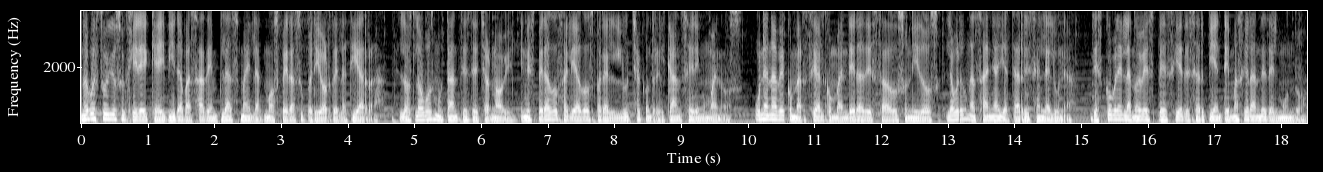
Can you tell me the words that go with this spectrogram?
Nuevo estudio sugiere que hay vida basada en plasma en la atmósfera superior de la Tierra. Los lobos mutantes de Chernóbil, inesperados aliados para la lucha contra el cáncer en humanos. Una nave comercial con bandera de Estados Unidos logra una hazaña y aterriza en la Luna. Descubren la nueva especie de serpiente más grande del mundo.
